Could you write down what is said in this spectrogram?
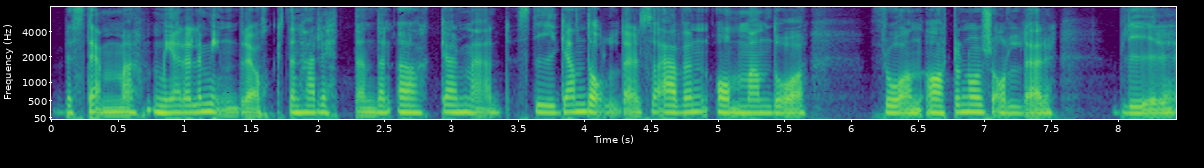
bestämma mer eller mindre och den här rätten den ökar med stigande ålder så även om man då från 18 års ålder blir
